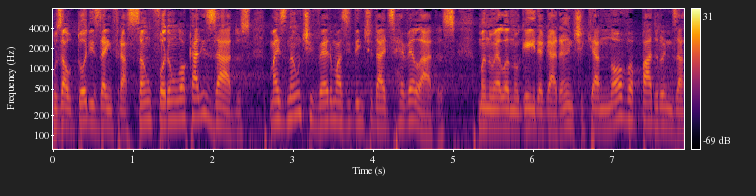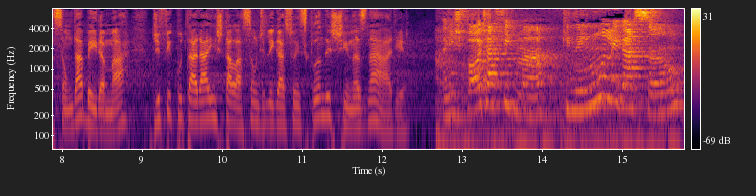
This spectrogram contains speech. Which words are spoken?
Os autores da infração foram localizados, mas não tiveram as identidades reveladas. Manuela Nogueira garante que a nova padronização da beira-mar dificultará a instalação de ligações clandestinas na área. A gente pode afirmar que nenhuma ligação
